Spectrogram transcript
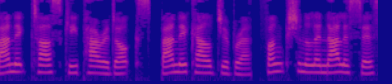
Banach-Tarski paradox, Banach algebra, functional analysis,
